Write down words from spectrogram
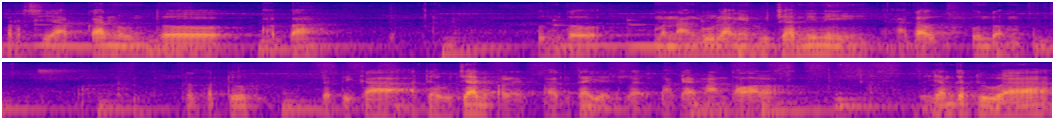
Persiapkan untuk apa? Untuk menanggulangi hujan ini atau untuk berteduh ketika ada hujan paling kita ya juga pakai mantol. Terus Yang kedua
